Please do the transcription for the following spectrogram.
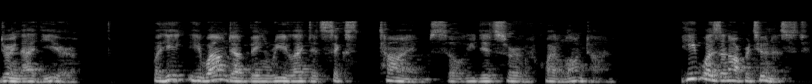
during that year. But he, he wound up being reelected six times, so he did serve quite a long time. He was an opportunist.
